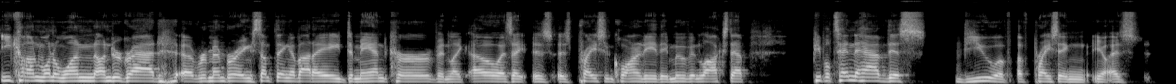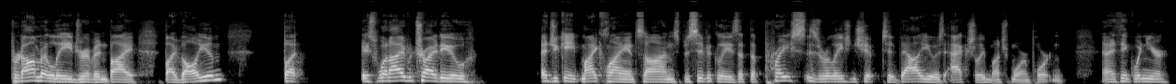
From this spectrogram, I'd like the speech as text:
econ 101 undergrad uh, remembering something about a demand curve and like oh as I as, as price and quantity they move in lockstep people tend to have this view of, of pricing you know as predominantly driven by by volume but is what I would try to educate my clients on specifically is that the price is a relationship to value is actually much more important. And I think when you're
